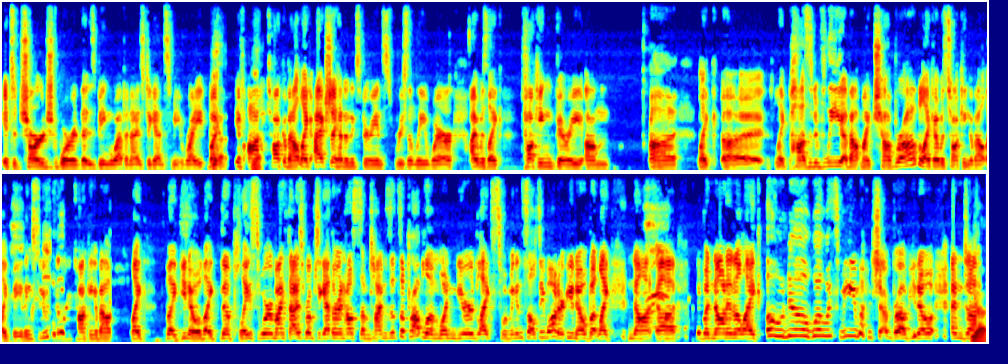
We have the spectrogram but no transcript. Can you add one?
it's a charged word that is being weaponized against me, right? But Yeah. if I Yeah. talk about like I actually had an experience recently where I was like talking very um uh like uh like positively about my chub rub. Like i was talking about like bathing suits and like talking about like like you know like the place where my thighs rub together and how sometimes it's a problem when you're like swimming in salty water you know? But like not uh but not in a like oh no woe it's me my chub rub you know? And uh yeah,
